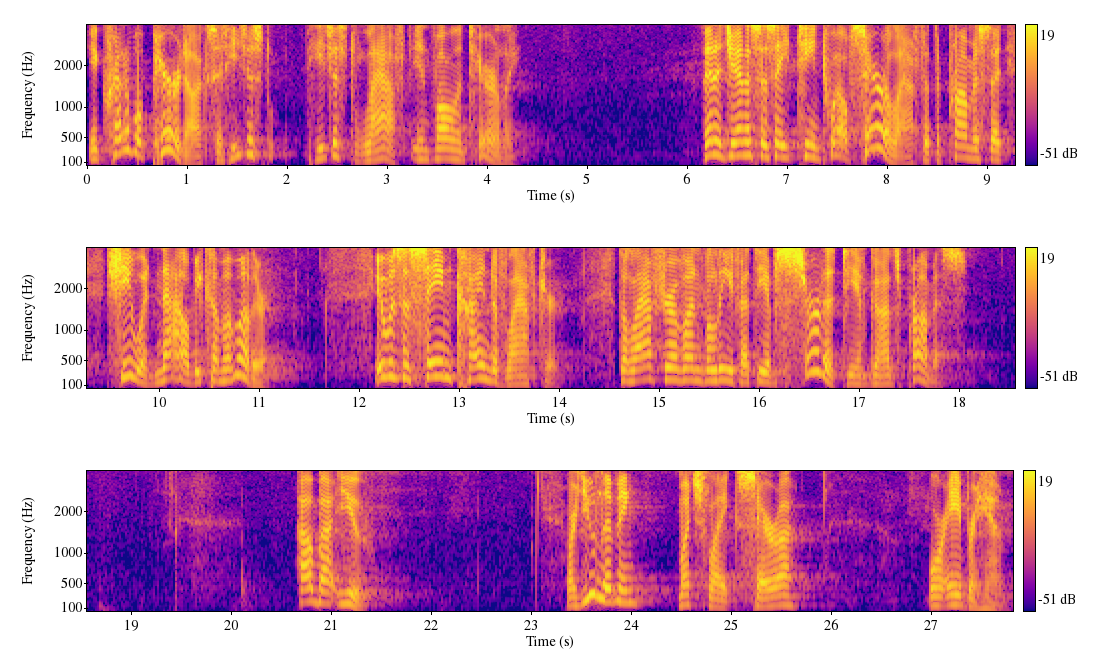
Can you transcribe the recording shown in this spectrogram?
incredible paradox that he just, he just laughed involuntarily. Then in Genesis 18:12, Sarah laughed at the promise that she would now become a mother. It was the same kind of laughter, the laughter of unbelief at the absurdity of God's promise. How about you? Are you living much like Sarah or Abraham,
